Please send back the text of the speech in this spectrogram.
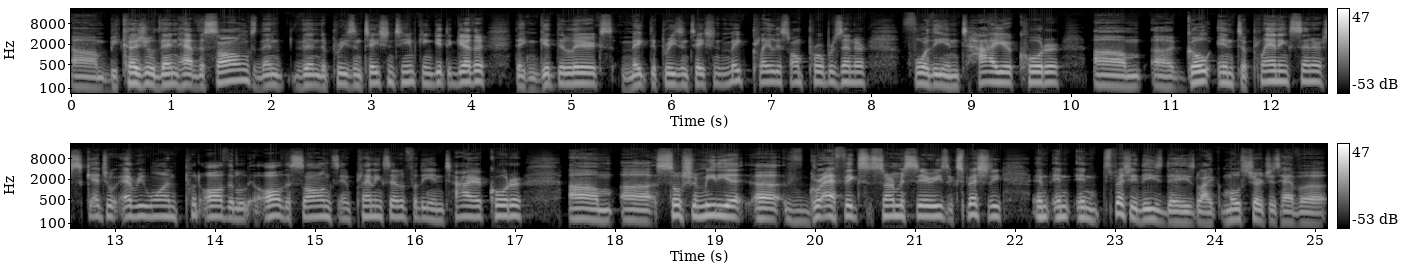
um, because you'll then have the songs then then the presentation team can get together. They can get the lyrics make the presentation make playlists on ProPresenter for the entire quarter. Um, uh, go into planning center schedule everyone put all the all the songs in planning center for the entire quarter. Um, uh, social media uh, graphics sermon series especially and, and, and, especially these days like most churches have a,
